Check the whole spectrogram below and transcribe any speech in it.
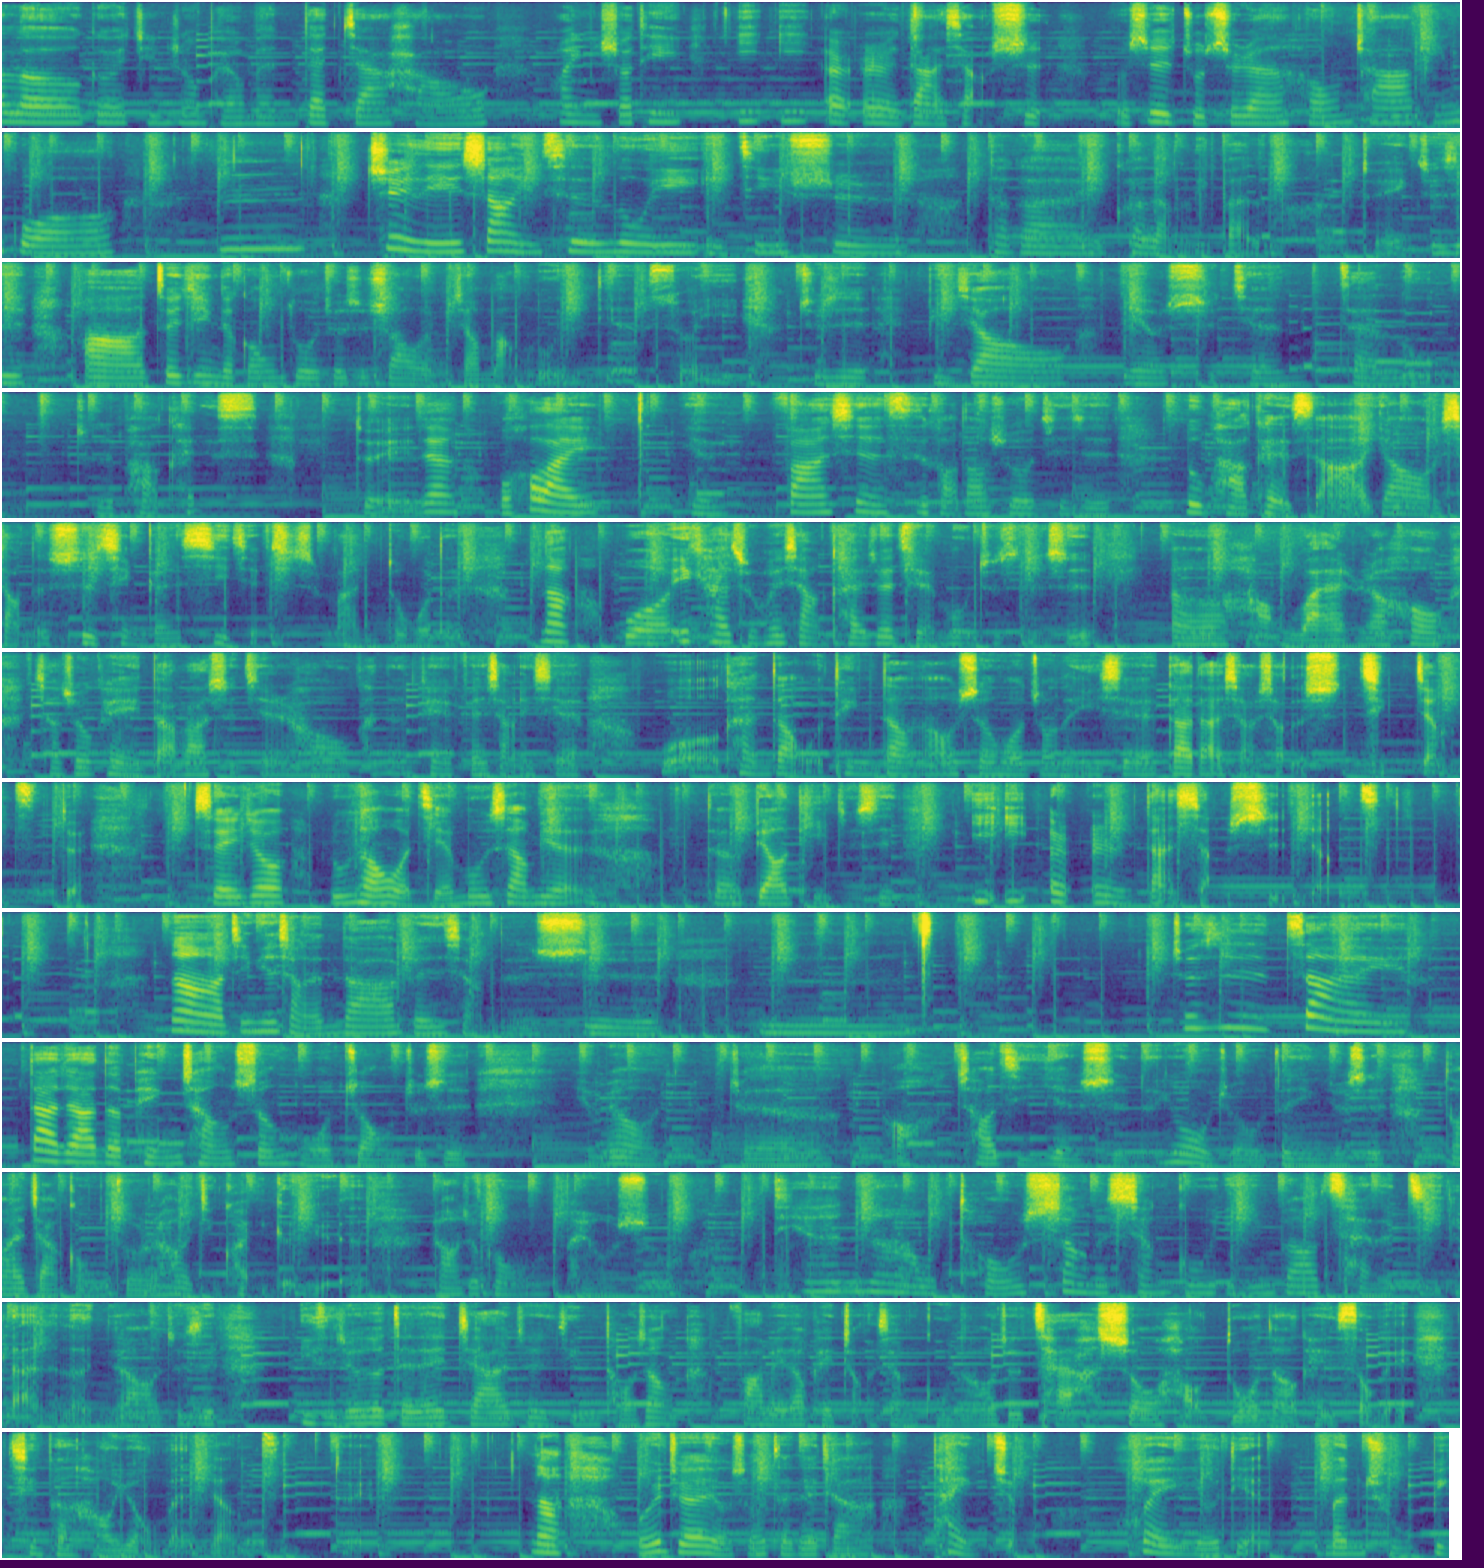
Hello，各位听众朋友们，大家好，欢迎收听一一二二大小事，我是主持人红茶苹果。嗯，距离上一次录音已经是大概快两个礼拜了吧？对，就是啊，最近的工作就是稍微比较忙碌一点，所以就是比较没有时间再录。就是 podcast，对，但我后来也发现思考到说，其实录 podcast 啊，要想的事情跟细节其实蛮多的。那我一开始会想开这节目，就是是呃好玩，然后想说可以打发时间，然后可能可以分享一些我看到、我听到，然后生活中的一些大大小小的事情，这样子，对。所以就如同我节目上面的标题，就是一一二二大小事这样子。那今天想跟大家分享的是，嗯，就是在大家的平常生活中，就是有没有觉得？哦，超级厌世的，因为我觉得我最近就是都在家工作，然后已经快个月，然后就跟我朋友说：“天哪，我头上的香菇已经不知道采了几篮了，你知道就是意思就是说宅在家就已经头上发霉到可以长香菇，然后就采收好多，然后可以送给亲朋好友们这样子。对，那我就觉得有时候宅在家。太久会有点闷出病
